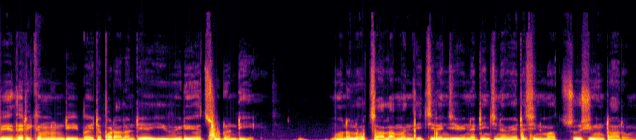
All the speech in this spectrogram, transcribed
పేదరికం నుండి బయటపడాలంటే ఈ వీడియో చూడండి. మనలో చాలామంది చిరంజీవి నటించిన వేట సినిమా చూసి ఉంటారు.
